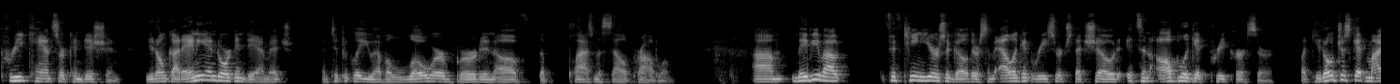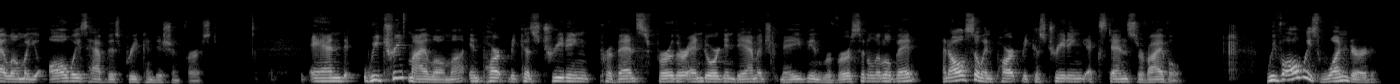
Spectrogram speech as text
pre-cancer condition. You don't got any end organ damage, and typically you have a lower burden of the plasma cell problem. Um, maybe about 15 years ago, there's some elegant research that showed it's an obligate precursor Like you don't just get myeloma, you always have this precondition first. And we treat myeloma in part because treating prevents further end organ damage, may even reverse it a little bit, and also in part because treating extends survival. We've always wondered,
